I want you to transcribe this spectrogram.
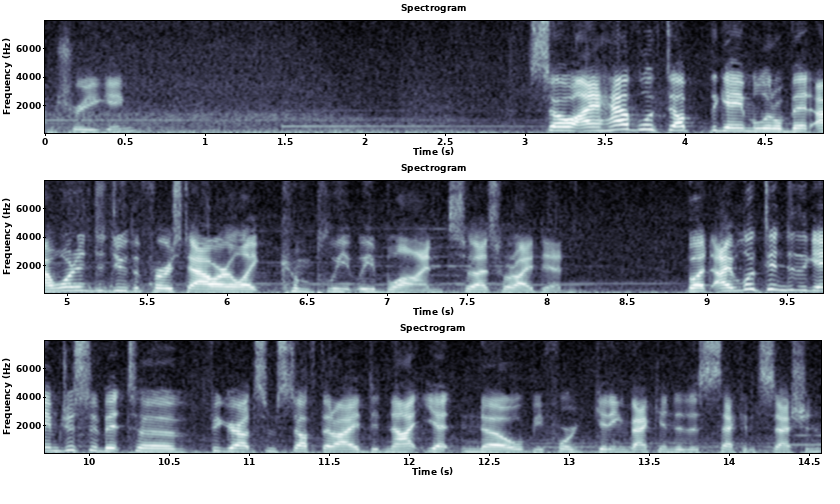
Intriguing. So I have looked up the game a little bit. I wanted to do the first hour, like, completely blind, so that's what I did. But I looked into the game just a bit to figure out some stuff that I did not yet know before getting back into the second session.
